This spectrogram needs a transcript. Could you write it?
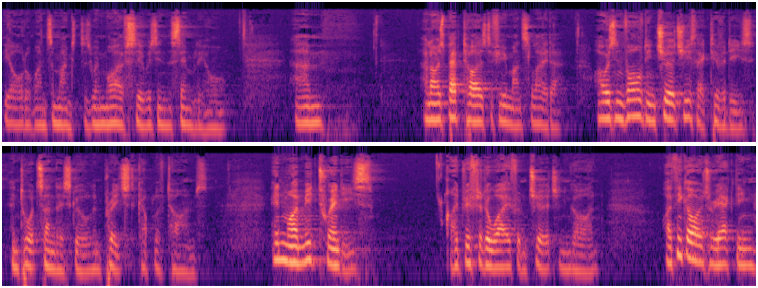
the older ones amongst us, when YFC was in Assembly Hall. Um, and I was baptised a few months later. I was involved in church youth activities and taught Sunday school and preached a couple of times. In my mid 20s, I drifted away from church and God. I think I was reacting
